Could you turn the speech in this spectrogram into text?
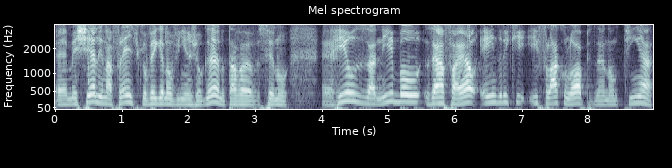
é, mexer ali na frente, porque o Veiga não vinha jogando, estava sendo é, Rios, Aníbal, Zé Rafael, Hendrick e Flaco Lopes, né? Não tinha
